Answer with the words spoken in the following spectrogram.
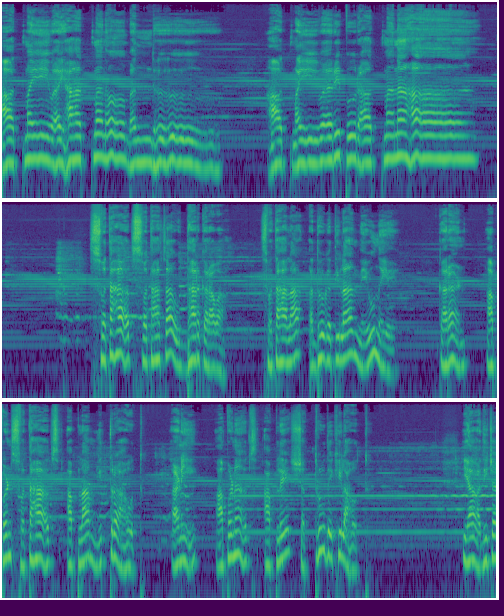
आत्मैव ह्यात्मनो बन्धुः. आत्मैवरिपुरात्मनः स्वतःच स्वतःचा उद्धार करावा. स्वतःला अधोगतीला नेऊ नये. कारण आपण स्वतःच आपला मित्र आहोत आणि आपणच आपले शत्रू देखील आहोत. या आधीच्या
